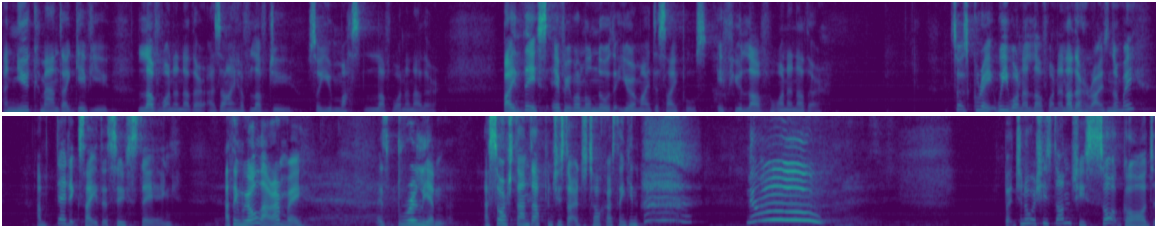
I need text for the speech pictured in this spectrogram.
A new command I give you love one another as I have loved you, so you must love one another. By this, everyone will know that you are my disciples if you love one another. So it's great. We want to love one another, Horizon, don't we? I'm dead excited that Sue's staying. I think we all are, aren't we? It's brilliant. I saw her stand up and she started to talk. I was thinking, no. But do you know what she's done? She's sought God,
